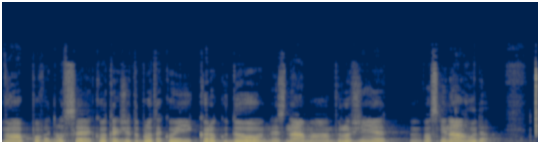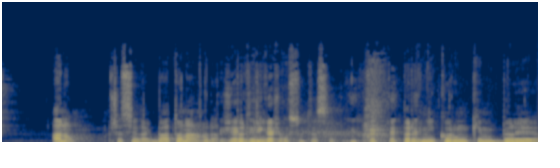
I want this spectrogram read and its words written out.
No a povedlo se, jako, takže to byl takový krok do neznáma vyloženě vlastně náhoda. Ano, přesně tak, byla to náhoda. Takže jak první, ty říkáš osud zase. první korunky byly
